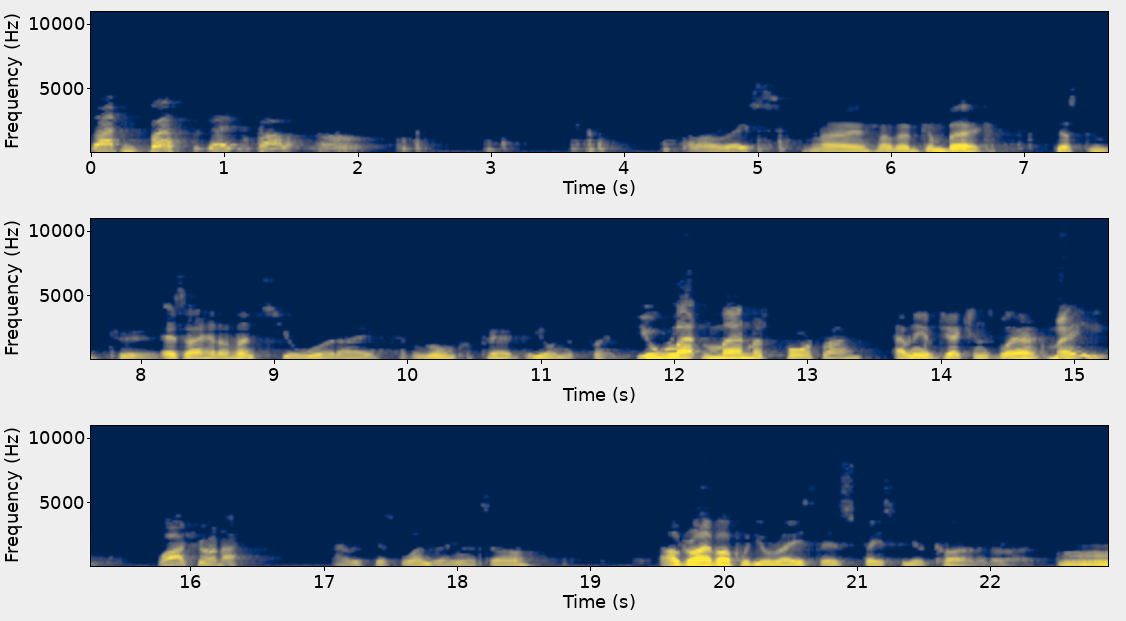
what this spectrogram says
That investigating fellow. Oh. Hello, Race. I thought I'd come back, just in case. As I had a hunch you would, I have a room prepared for you and your friend. You letting him in, Mr. Forsyth? Have any objections, Blair? Me? Why should I? I was just wondering, that's all. I'll drive up with you, Race. There's space for your car in the garage.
